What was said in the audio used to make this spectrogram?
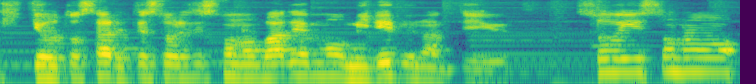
引き落とされて、それでその場でもう見れるなんていう、そういうその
